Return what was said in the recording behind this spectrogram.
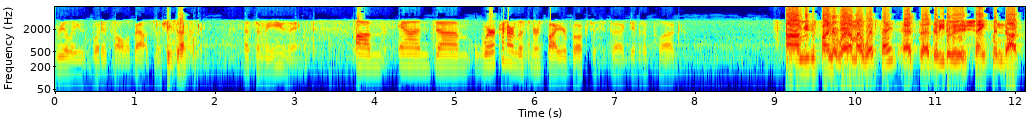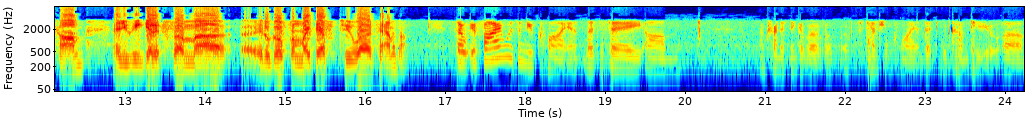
really what it's all about. Social Exactly. networking. That's amazing. Um, and um, where can our listeners buy your book? Just uh, give it a plug. Um, you can find it right on my website at uh, www.shankman.com, and you can get it from. Uh, uh, it'll go from right there to uh, to Amazon. So if I was a new client, let's say um, I'm trying to think of a, a, a potential client that would come to you. Um,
